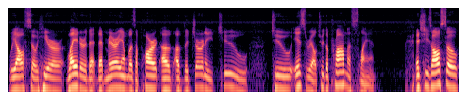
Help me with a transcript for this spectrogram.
We also hear later that, that Miriam was a part of, of the journey to to Israel, to the promised land. And she's also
